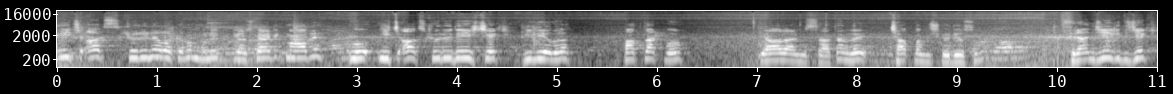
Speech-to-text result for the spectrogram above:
iç aks körüğüne bakalım. Bunu gösterdik mi abi? Bu iç aks körüğü değişecek. Bilyalı. Patlak bu. Yağ vermiş zaten ve çatlamış görüyorsun. Frenciye gidecek.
